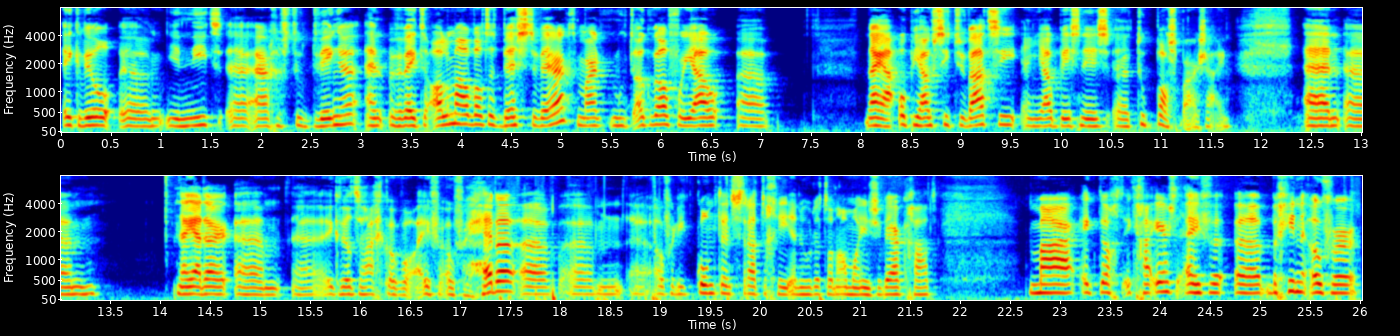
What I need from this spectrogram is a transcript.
Ik wil je niet ergens toe dwingen. En we weten allemaal wat het beste werkt. Maar het moet ook wel voor jou nou ja, op jouw situatie en jouw business uh, toepasbaar zijn. En um, nou ja, daar, um, uh, ik wil het er eigenlijk ook wel even over hebben. Uh, um, over die contentstrategie en hoe dat dan allemaal in zijn werk gaat. Maar ik dacht, ik ga eerst even beginnen over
